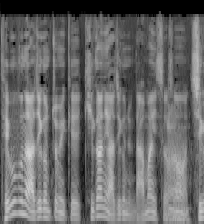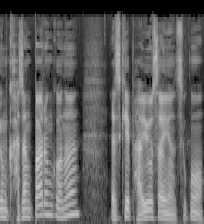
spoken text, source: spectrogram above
대부분은 아직은 좀 이렇게 기간이 아직은 좀 남아 있어서 음. 지금 가장 빠른 거는 SK 바이오사이언스고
